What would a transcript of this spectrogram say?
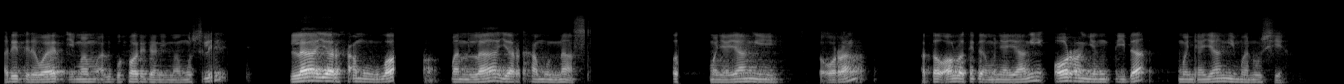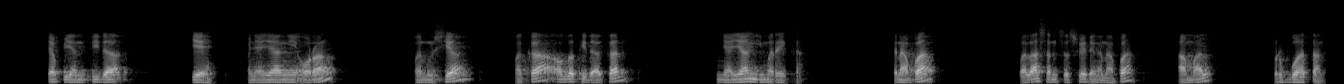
hadis riwayat Imam Al-Bukhari dan Imam Muslim, la yarhamullah man la yarhamun nas menyayangi seseorang atau Allah tidak menyayangi orang yang tidak menyayangi manusia. Siapa yang tidak ya menyayangi orang manusia, maka Allah tidak akan menyayangi mereka. Kenapa? Balasan sesuai dengan apa? Amal perbuatan.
